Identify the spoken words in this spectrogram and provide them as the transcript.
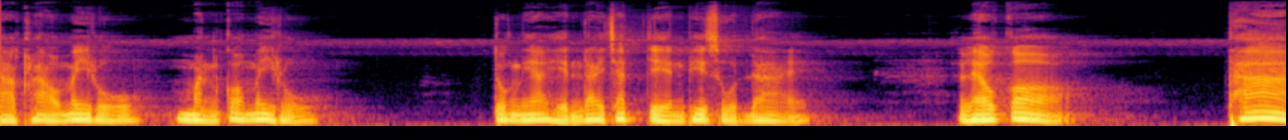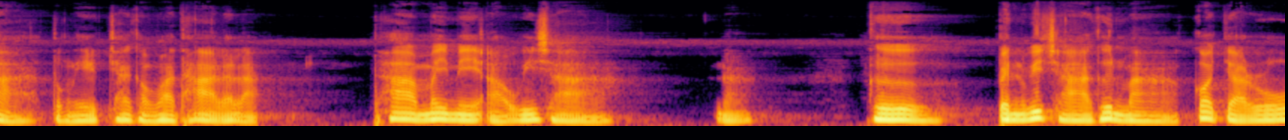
ลาคราวไม่รู้ มันก็ไม่รู้ ตรงนี้เห็นได้ชัดเจนพิสูจน์ได้ แล้วก็ถ้าตรงนี้ใช้คำว่าถ้าแล้วละ่ะ ถ้าไม่มีอวิชชานะคือเป็นวิชาขึ้นมาก็จะรู้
